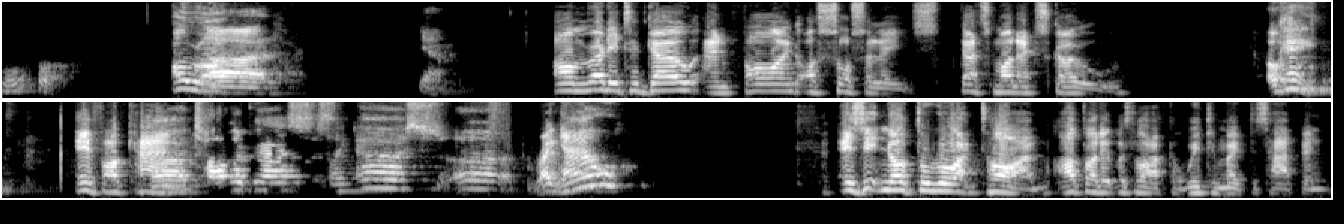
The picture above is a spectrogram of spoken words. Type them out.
Ooh. All right. Uh, I'm ready to go and find Isosceles. That's my next goal. okay. if I can. Uh, toddler pass is like, uh, uh, right now? Is it not the right time? I thought it was like we can make this happen.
